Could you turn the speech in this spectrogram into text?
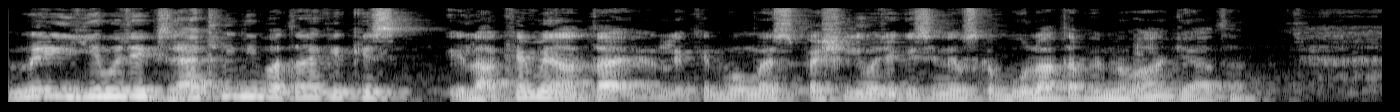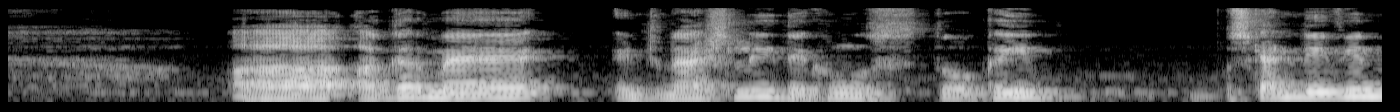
नहीं ये मुझे एग्जैक्टली exactly नहीं पता है कि किस इलाके में आता है लेकिन वो मैं स्पेशली मुझे किसी ने उसका बोला था फिर मैं वहाँ गया था। आ, अगर मैं इंटरनेशनली देखूँ तो कई स्कैंडिनेवियन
